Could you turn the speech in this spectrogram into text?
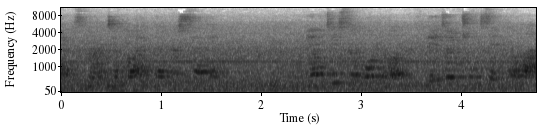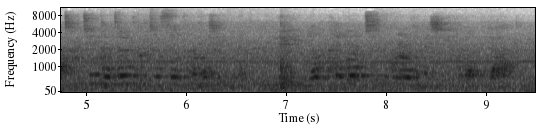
transfer to line number 7. 명지수공원 뇌졸중센터와 척추관절 교통센터 가시고 매입역 8번 출구로 나가시기 바랍니다.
